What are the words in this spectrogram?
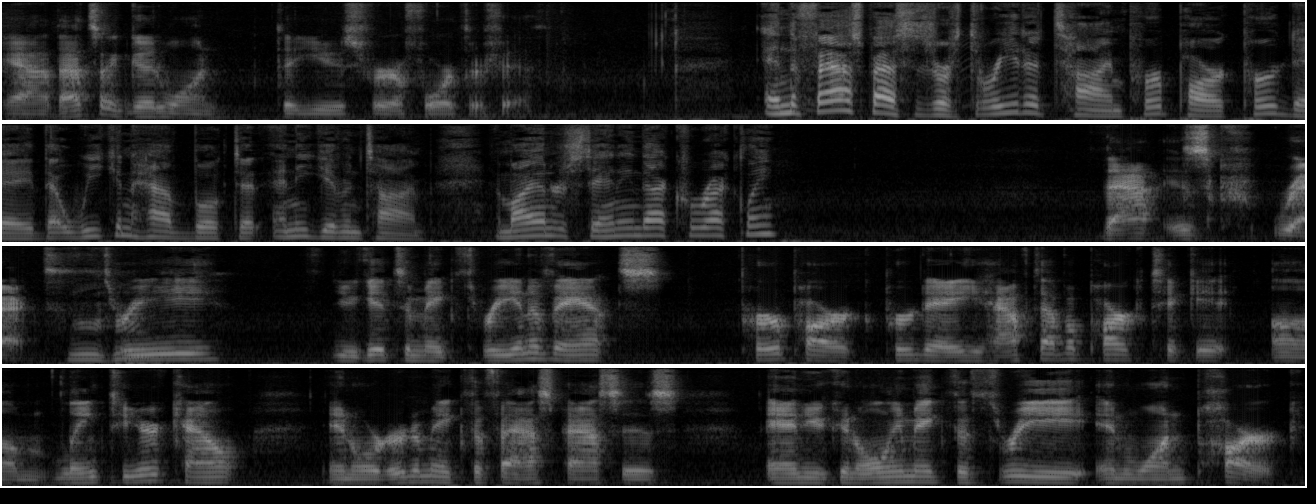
Yeah, that's a good one to use for a fourth or fifth. And the fast passes are three at a time per park per day that we can have booked at any given time. Am I understanding that correctly? That is correct. Three, you get to make three in advance per park per day. You have to have a park ticket um, linked to your account in order to make the fast passes, and you can only make the three in one park.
